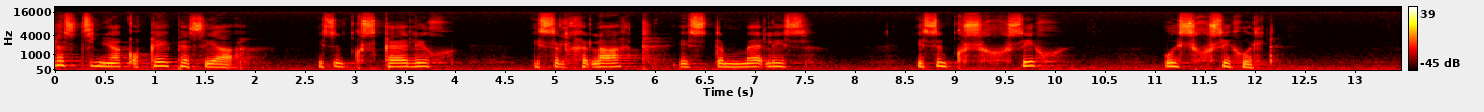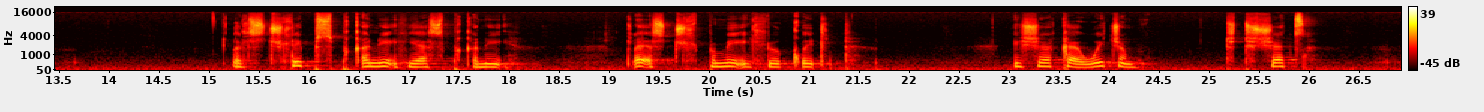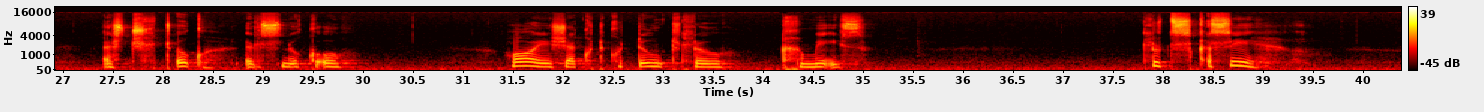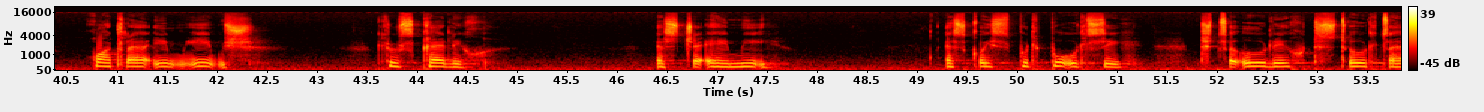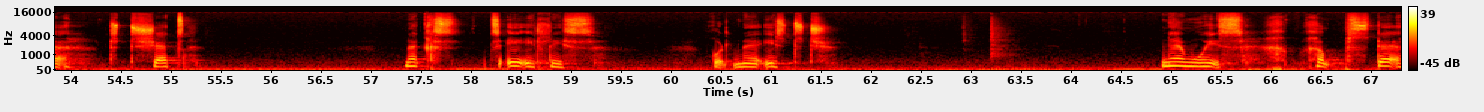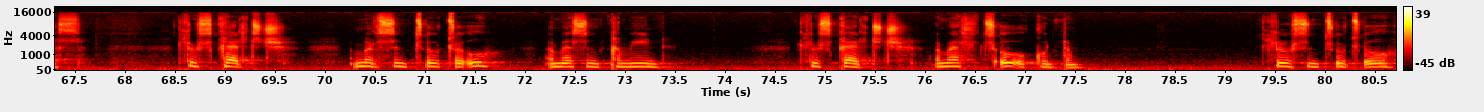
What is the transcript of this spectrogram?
qastsiñaq uqiipasiaa isin qusqaaliuq исэлхэлаарт истэммалис исэн кусхсих уисхсихулт элсчлипс пэкъани яс пэкъани тлэсчлпми иллуиккуитлт ишэкъавичэм ттшэт эсчлт уку элснукку хой шакт кутунтлу хмис лутскси хуатла им имш лускалих эсчэми эскуис пулпуулси тцуулих тцуулца тшат накс til Elis, rundt med Istj. Nemuis, Rampstas, Luskaltj, Mølsen Tutu, Amassen Kamin, Luskaltj, Amalt Ukundum, Lusen Tutu,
